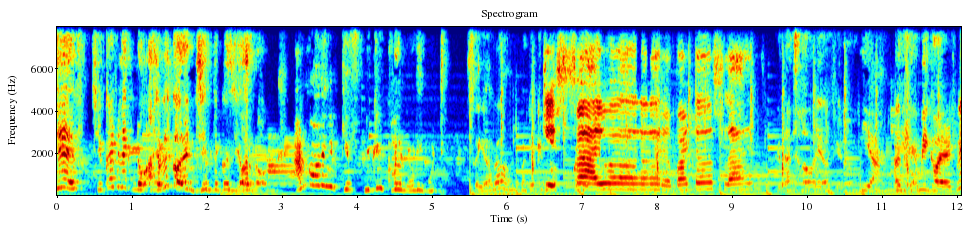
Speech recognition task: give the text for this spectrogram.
GIF, so you can't be like, no, I will call it GIF because you're wrong. I'm calling it GIF. You can call it what you want. So you're wrong, but you can If I were a butterfly. that's her way of, you know. Yeah. Okay, we got it. We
